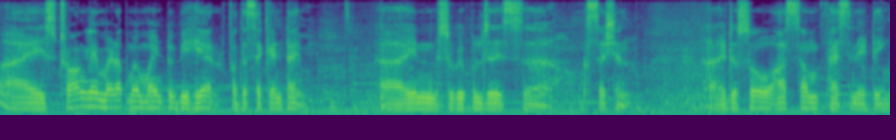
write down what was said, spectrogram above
I strongly made up my mind to be here for the second time uh, in Mr. Vipulji's uh, session. Uh, it was so awesome, fascinating.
